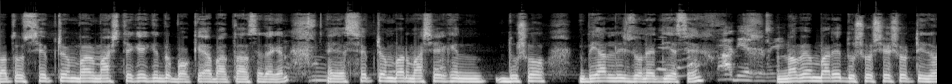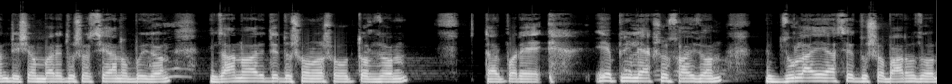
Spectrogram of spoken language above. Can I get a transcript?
গত সেপ্টেম্বর মাস থেকে কিন্তু বকেয়া ভাতা আছে দেখেন। সেপ্টেম্বর মাসে কিন্তু দুশো বিয়াল্লিশ জনের দিয়েছে। নভেম্বরে দুশো ছেষট্টি জন ডিসেম্বরে দুশো ছিয়ানব্বই জন জানুয়ারিতে দুশো উনসত্তর জন তারপরে এপ্রিলে একশো ছয় জন, জুলাইয়ে আছে দুশো বারো জন,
